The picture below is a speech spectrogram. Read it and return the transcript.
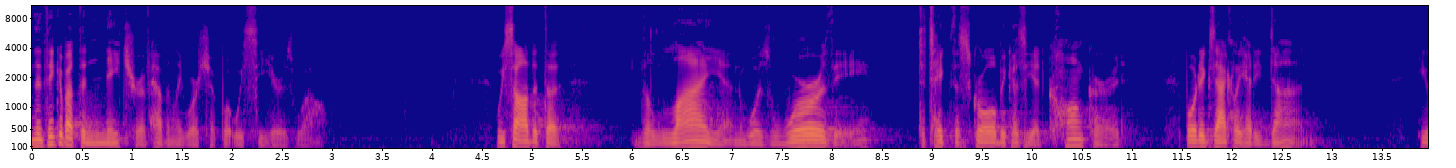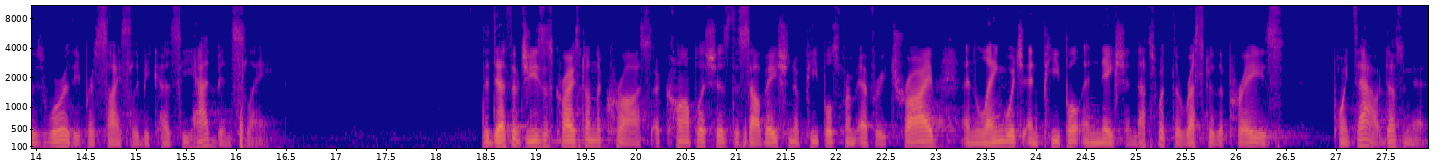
And then think about the nature of heavenly worship, what we see here as well. We saw that the, the lion was worthy to take the scroll because he had conquered. But what exactly had he done? He was worthy precisely because he had been slain. The death of Jesus Christ on the cross accomplishes the salvation of peoples from every tribe and language and people and nation. That's what the rest of the praise points out, doesn't it?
